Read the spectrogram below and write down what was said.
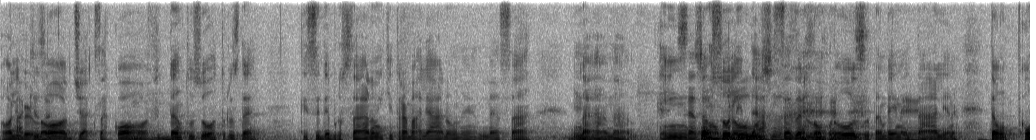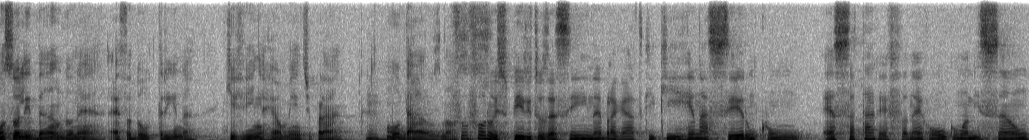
Oliver Lodge, Aksakov, uhum. tantos outros, né, que se debruçaram e que trabalharam, né, nessa é. na, na, em César consolidar Lombroso. César Lombroso também na é. Itália, né? Então, consolidando, né, essa doutrina que vinha realmente para uhum. mudar os nossos. Foram espíritos assim, né, Bragato, que, que renasceram com essa tarefa, né, com uma missão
